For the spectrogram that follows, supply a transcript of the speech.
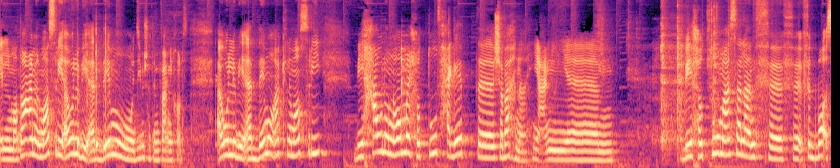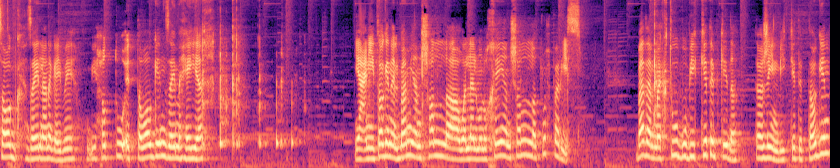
المطاعم المصري أو اللي بيقدموا دي مش هتنفعني خالص أو اللي بيقدموا اكل مصري بيحاولوا ان هم يحطوه في حاجات شبهنا. يعني بيحطوه مثلا في في في اطباق صاج زي اللي أنا جايباه بيحطوا الطواجن زي ما هي. يعني طاجن البامية إن شاء الله ولا الملوخية إن شاء الله تروح باريس. بدل مكتوب وبيتكتب كده طاجين بيتكتب طاجن.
